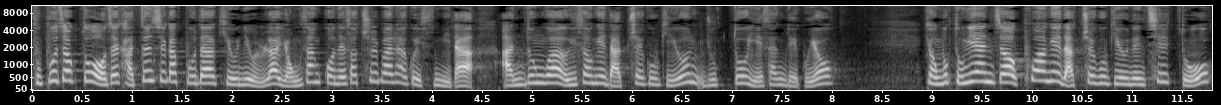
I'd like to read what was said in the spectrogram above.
북부적도 어제 같은 시각보다 기온이 올라 영상권에서 출발하고 있습니다. 안동과 의성의 낮 최고 기온 6도 예상되고요. 경북 동해안 지역 포항의 낮 최고 기온은 7도,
